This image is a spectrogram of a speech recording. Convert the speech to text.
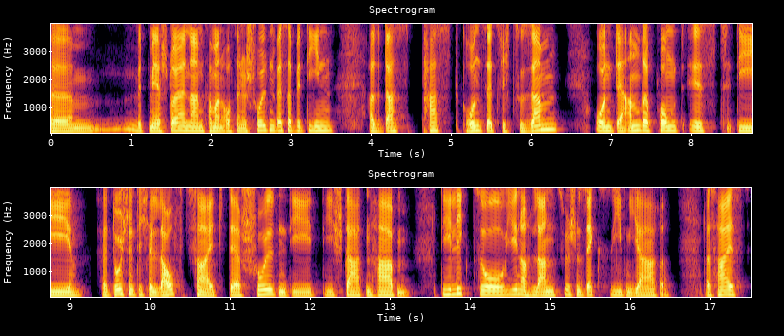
ähm, mit mehr Steuereinnahmen kann man auch seine Schulden besser bedienen. Also das passt grundsätzlich zusammen. Und der andere Punkt ist die äh, durchschnittliche Laufzeit der Schulden, die die Staaten haben. Die liegt so je nach Land zwischen sechs, sieben Jahre. Das heißt,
